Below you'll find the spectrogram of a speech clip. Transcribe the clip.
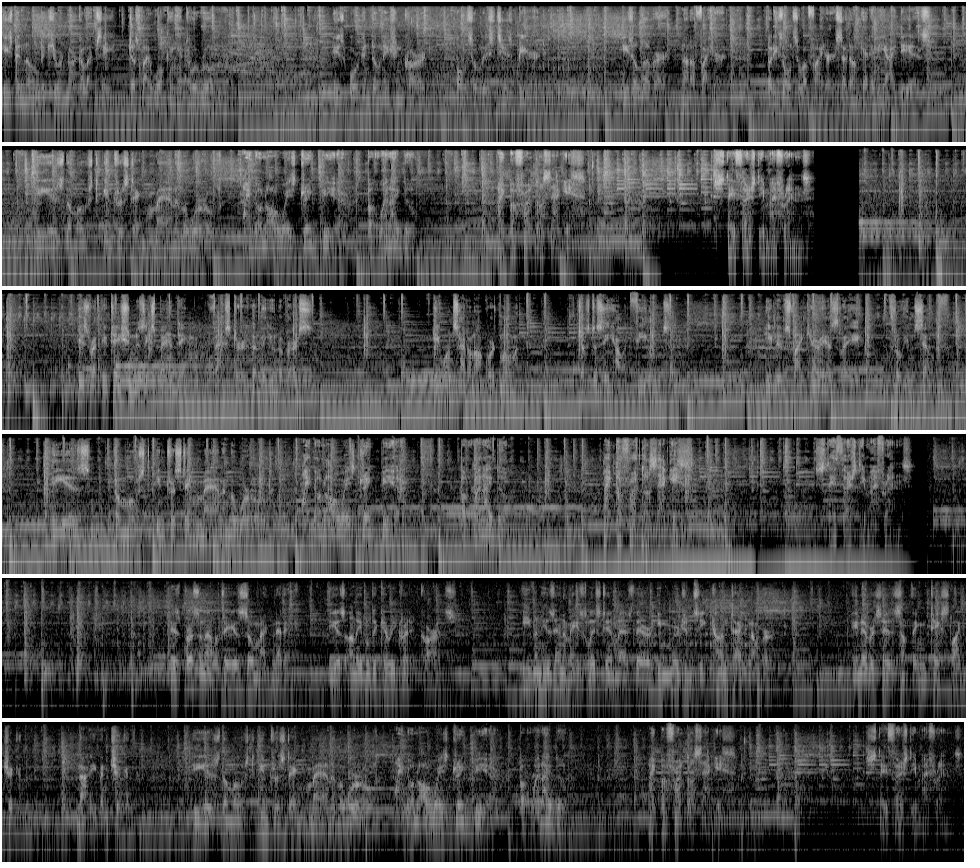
He's been known to cure narcolepsy just by walking into a room. His organ donation card also lists his beard. He's a lover, not a fighter. But he's also a fighter, so don't get any ideas. He is the most interesting man in the world. I don't always drink beer, but when I do, I prefer Dos Equis. Stay thirsty, my friends. His reputation is expanding faster than the universe. He once had an awkward moment, just to see how it feels. He lives vicariously through himself. He is the most interesting man in the world. I don't always drink beer, but when I do, I prefer Dos Equis. Stay thirsty, my friends. His personality is so magnetic, he is unable to carry credit cards. Even his enemies list him as their emergency contact number. He never says something tastes like chicken. Not even chicken. He is the most interesting man in the world. I don't always drink beer, but when I do, I prefer Dos Equis. Stay thirsty, my friends.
